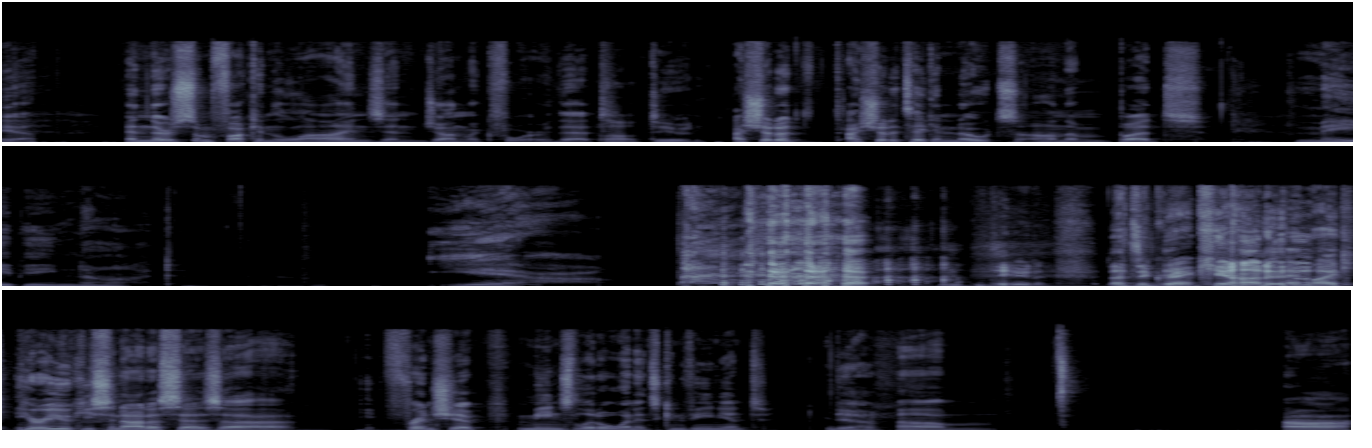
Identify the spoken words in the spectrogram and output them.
Yeah. And there's some fucking lines in John Wick 4 that Oh, dude, I should have I should have taken notes on them, but maybe not. yeah. Dude, that's a great Keanu. And like Hiroyuki Sanada says uh friendship means little when it's convenient. yeah, Um uh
